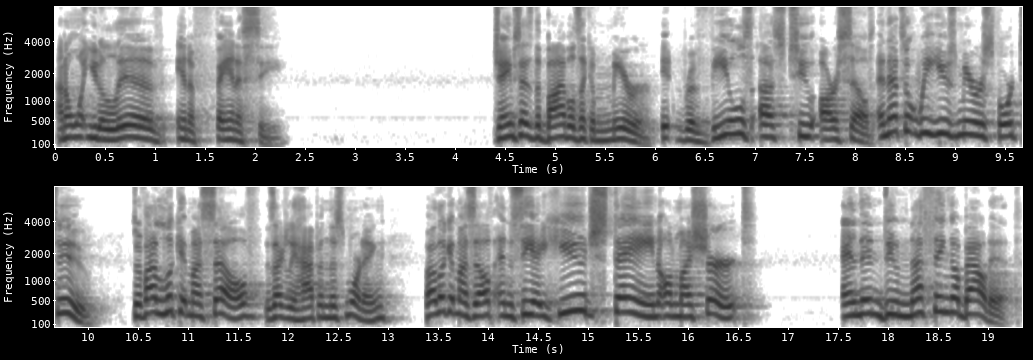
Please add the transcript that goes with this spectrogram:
I don't want you to live in a fantasy. James says the Bible is like a mirror, it reveals us to ourselves. And that's what we use mirrors for too. So if I look at myself, this actually happened this morning, if I look at myself and see a huge stain on my shirt and then do nothing about it,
